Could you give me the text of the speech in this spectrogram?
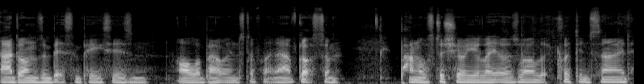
add-ons and bits and pieces and all about it and stuff like that. I've got some panels to show you later as well that clip inside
